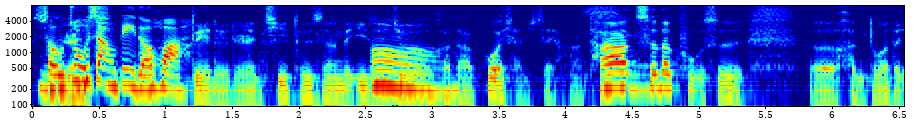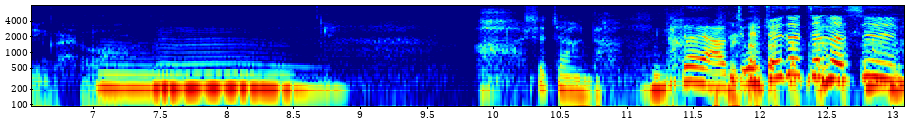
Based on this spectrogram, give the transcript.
守住上帝的话，对对对，忍气吞声的，一直哦就和他过下去这样啊。他吃的苦是呃很多的，应该啊。嗯。啊，是这样的，对啊，我觉得真的是，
